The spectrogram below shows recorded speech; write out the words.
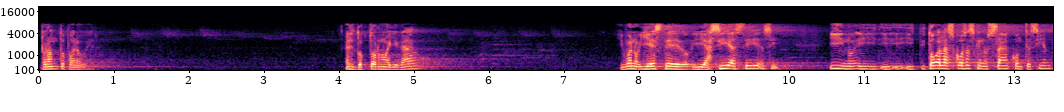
Pronto para oír. El doctor no ha llegado. Y bueno, y este, y así, así, así. Y, y, y todas las cosas que nos están aconteciendo.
